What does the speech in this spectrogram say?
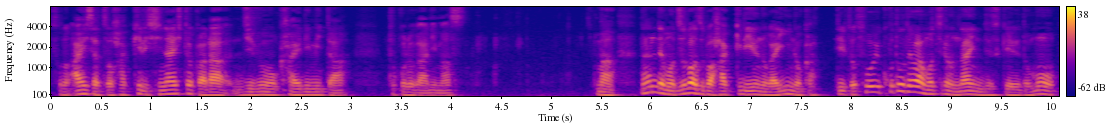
その挨拶をはっきりしない人から自分を顧みたところがあります。まあ、何でもズバズバはっきり言うのがいいのかっていうと、そういうことではもちろんないんですけれども、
